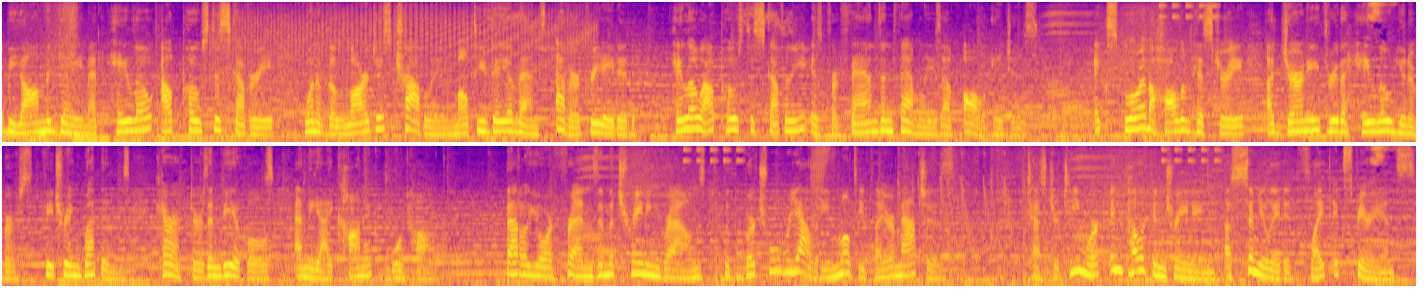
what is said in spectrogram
beyond the game at Halo Outpost Discovery, one of the largest traveling multi-day events ever created. Halo Outpost Discovery is for fans and families of all ages. Explore the Hall of History, a journey through the Halo universe featuring weapons, characters, and vehicles, and the iconic Warthog. Battle your friends in the training grounds with virtual reality multiplayer matches. Test your teamwork in Pelican Training, a simulated flight experience.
